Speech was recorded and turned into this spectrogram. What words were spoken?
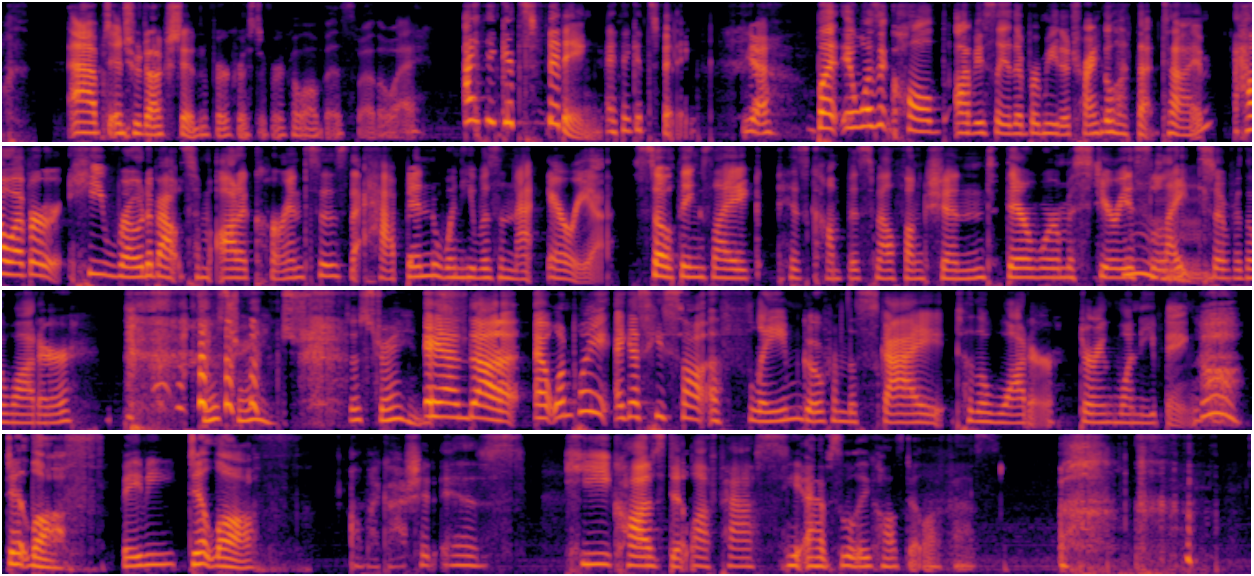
Apt introduction for Christopher Columbus, by the way. I think it's fitting. I think it's fitting. Yeah. But it wasn't called, obviously, the Bermuda Triangle at that time. However, he wrote about some odd occurrences that happened when he was in that area. So things like his compass malfunctioned, there were mysterious Hmm. lights over the water. So strange. so strange. And uh, at one point, I guess he saw a flame go from the sky to the water during one evening. Dyatlov, baby. Dyatlov. Oh my gosh, it is. He caused Dyatlov Pass. He absolutely caused Dyatlov Pass.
